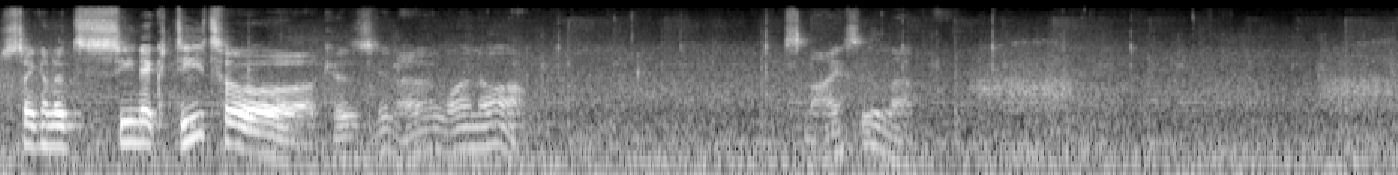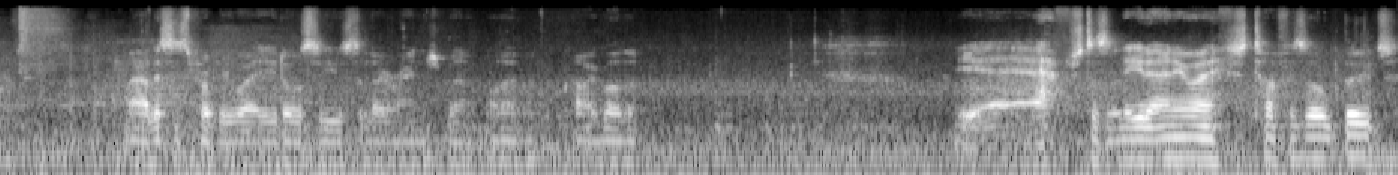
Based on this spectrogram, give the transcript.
Just taking a scenic detour, because, you know, why not? It's nice, isn't it? Ah, this is probably where you'd also use the low range, but whatever, can't be bothered. Yeah, just doesn't need it anyway, it's tough as old boots.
